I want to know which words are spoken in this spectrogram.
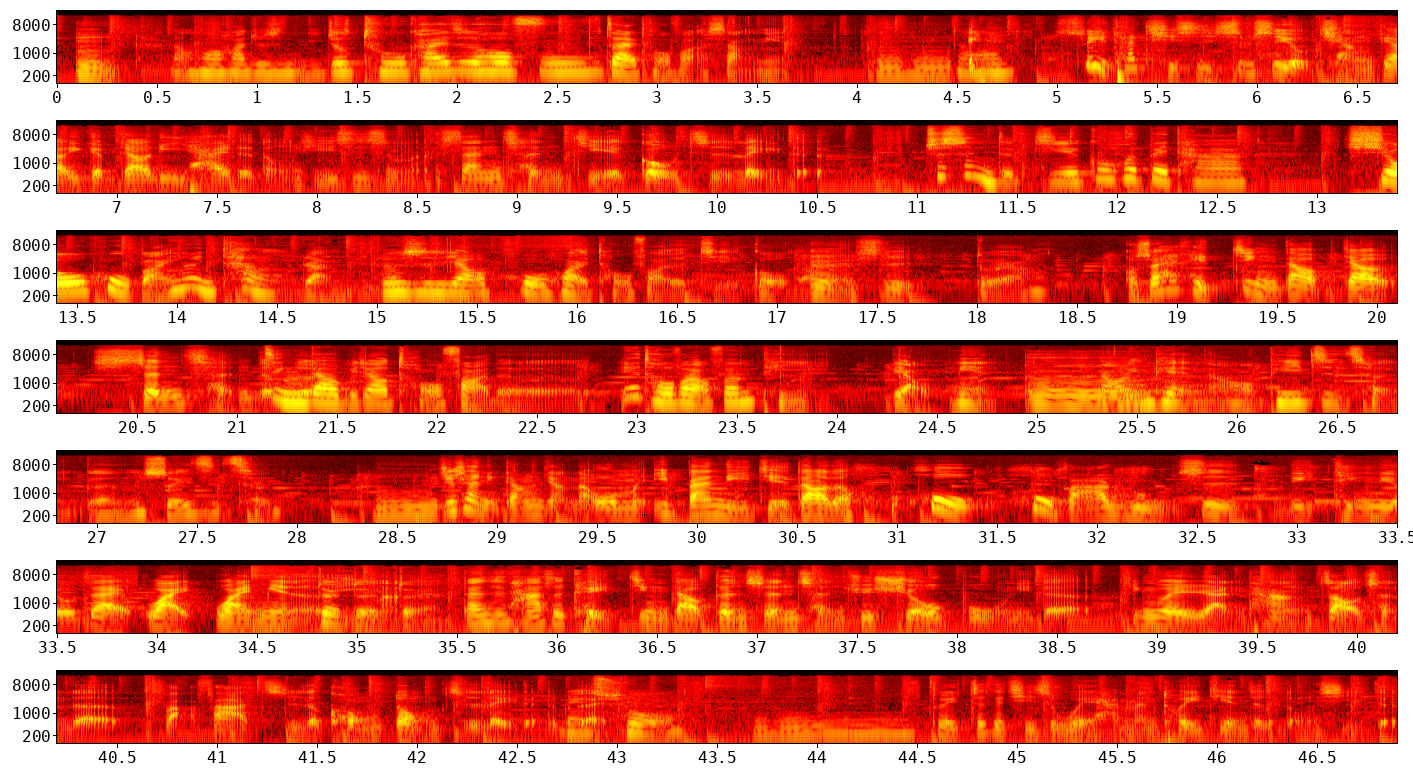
嗯，然后它就是你就涂开之后敷在头发上面。嗯哼，哎、欸，所以它其实是不是有强调一个比较厉害的东西？是什么三层结构之类的？就是你的结构会被它修护吧？因为你烫染不就是要破坏头发的结构嘛？嗯，是对啊。我说还可以进到比较深层的，进到比较头发的，因为头发有分皮表面、嗯，表鳞片，然后皮脂层跟水脂层。嗯，就像你刚刚讲的，我们一般理解到的护护发乳是停留在外外面而已嘛，对对对，但是它是可以进到更深层去修补你的因为染烫造成的发发质的空洞之类的，对不对？没错。嗯，对，这个其实我也还蛮推荐这个东西的。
